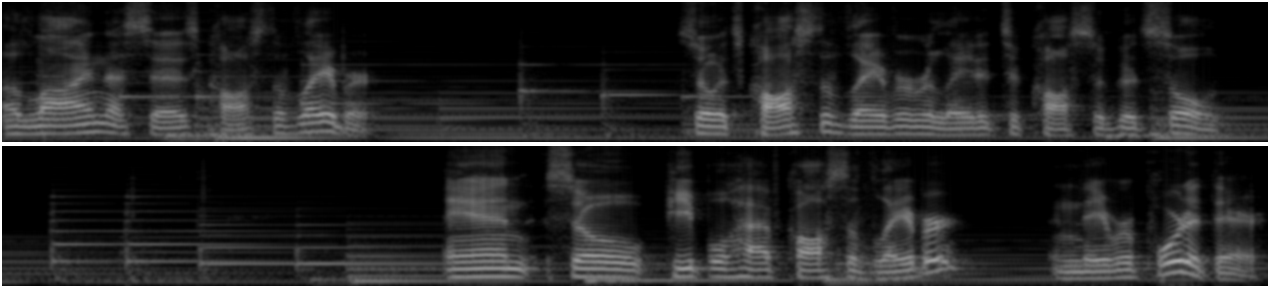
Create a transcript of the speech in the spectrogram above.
a line that says cost of labor. So it's cost of labor related to cost of goods sold. And so people have cost of labor and they report it there.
